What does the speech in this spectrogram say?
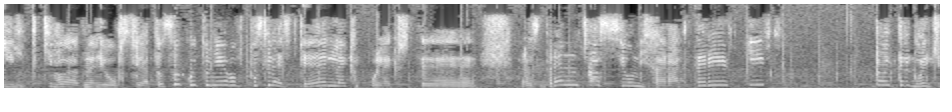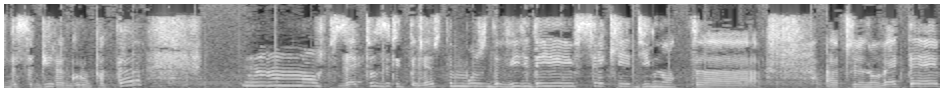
и такива нали, обстоятелства, които ние в последствие лека по лек ще разберем. Това са силни характери и той тръгвайки да събира групата, Общо взето зрителя ще може да види да и всеки един от а, а, членовете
